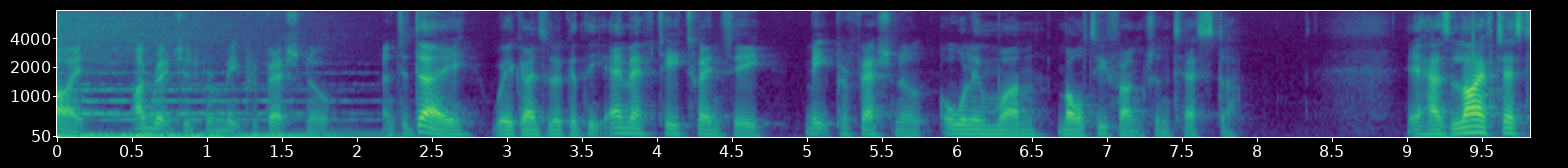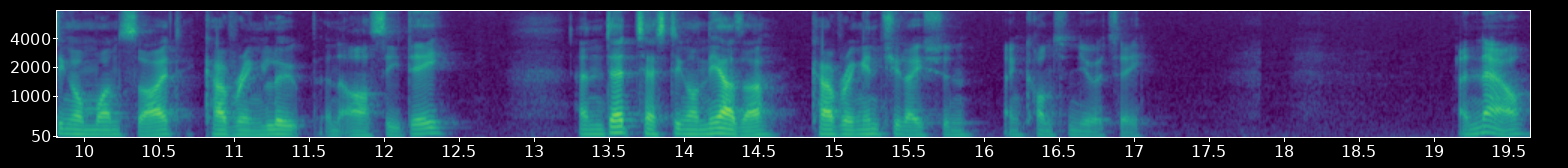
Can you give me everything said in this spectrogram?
Hi, I'm Richard from MEET Professional and today we're going to look at the MFT20 MEET Professional all-in-one multifunction tester. It has live testing on one side covering loop and RCD and dead testing on the other covering insulation and continuity. And now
